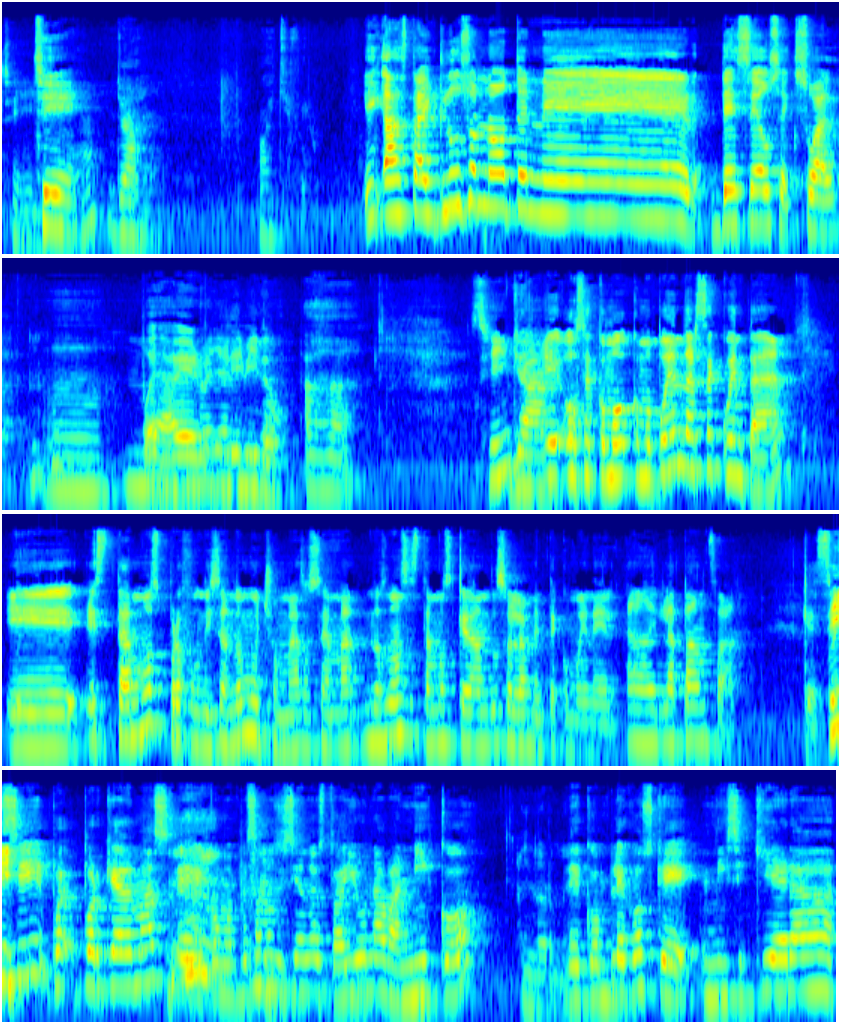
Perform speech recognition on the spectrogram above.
Sí. Sí. ¿no? Ya. Ay, qué feo. Y hasta incluso no tener deseo sexual. Mm, Puede haber no haya libido. Ajá. Sí, Ya. Eh, o sea, como, como pueden darse cuenta, eh, estamos profundizando mucho más, o sea, no nos estamos quedando solamente como en el, ay, la panza. Que Sí, sí, sí, porque además, eh, como empezamos diciendo esto, hay un abanico enorme. de complejos que ni siquiera,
